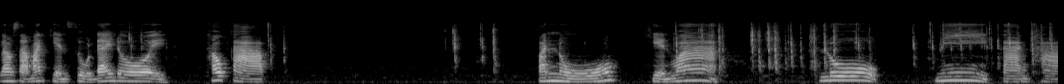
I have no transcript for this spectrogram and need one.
เราสามารถเขียนสูตรได้โดย เท่ากับฟันหนูเขียนว่า ลูกหนี้การค้า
